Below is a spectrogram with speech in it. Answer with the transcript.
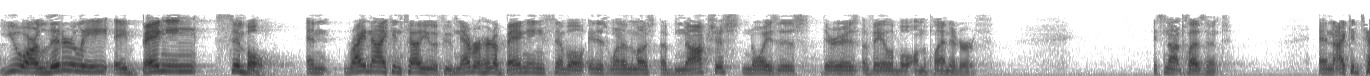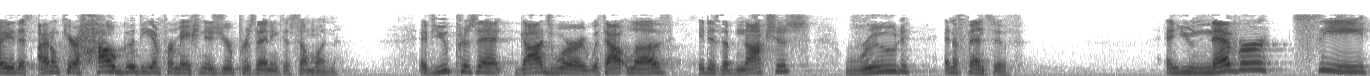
you are literally a banging cymbal. And right now, I can tell you, if you've never heard a banging cymbal, it is one of the most obnoxious noises there is available on the planet Earth. It's not pleasant. And I can tell you this I don't care how good the information is you're presenting to someone. If you present God's word without love, it is obnoxious, rude, and offensive. And you never see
